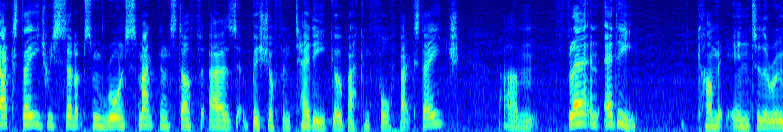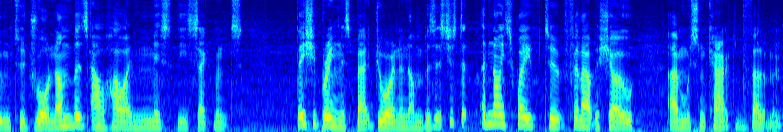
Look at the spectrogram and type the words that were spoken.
Backstage, we set up some Raw and SmackDown stuff as Bischoff and Teddy go back and forth backstage. Um, Flair and Eddie come into the room to draw numbers. Oh, how I miss these segments. They should bring this back, drawing the numbers. It's just a, a nice way to fill out the show um, with some character development.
